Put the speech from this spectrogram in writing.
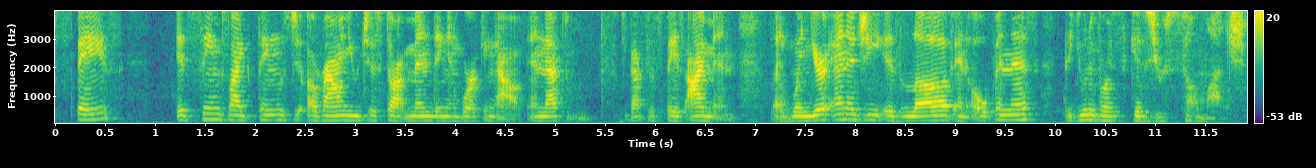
space. It seems like things around you just start mending and working out, and that's that's the space I'm in. Like when your energy is love and openness, the universe gives you so much.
